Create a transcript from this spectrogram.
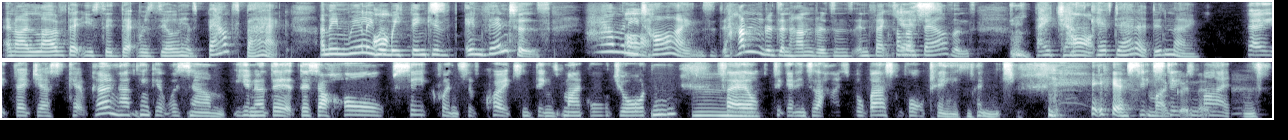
And I love that you said that resilience, bounce back. I mean, really, when we think of inventors, how many oh. times? Hundreds and hundreds, and in fact, sometimes yes. thousands. They just oh. kept at it, didn't they? They they just kept going. I think it was um you know there, there's a whole sequence of quotes and things. Michael Jordan mm. failed to get into the high school basketball team, and yes, my goodness.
